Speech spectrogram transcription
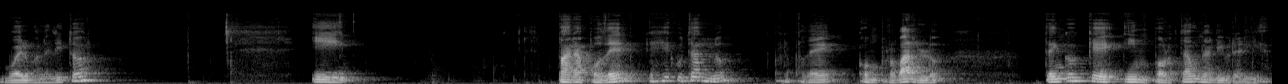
Vuelvo al editor y para poder ejecutarlo, para poder comprobarlo, tengo que importar una librería.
